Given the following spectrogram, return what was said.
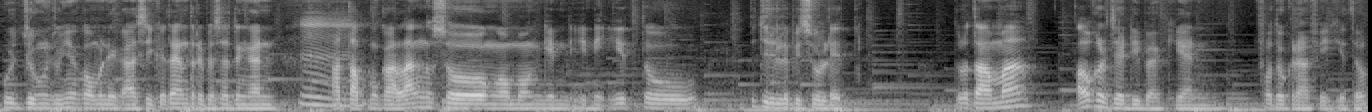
ujung-ujungnya komunikasi kita yang terbiasa dengan tatap muka langsung ngomongin ini itu itu jadi lebih sulit terutama aku kerja di bagian fotografi gitu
